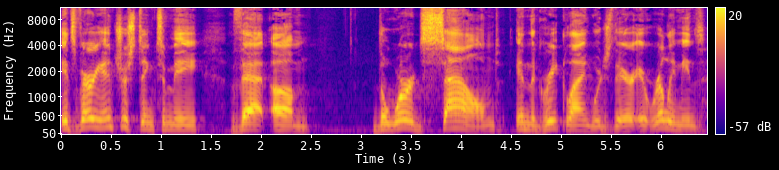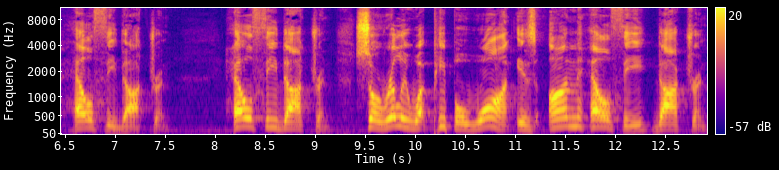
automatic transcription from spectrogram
It's very interesting to me that um, the word sound in the Greek language there, it really means healthy doctrine. Healthy doctrine. So, really, what people want is unhealthy doctrine.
